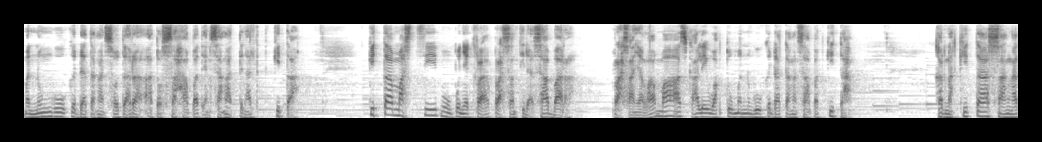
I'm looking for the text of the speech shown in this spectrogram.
menunggu kedatangan saudara atau sahabat yang sangat dengan kita. Kita pasti mempunyai perasaan tidak sabar. Rasanya lama sekali waktu menunggu kedatangan sahabat kita. Karena kita sangat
